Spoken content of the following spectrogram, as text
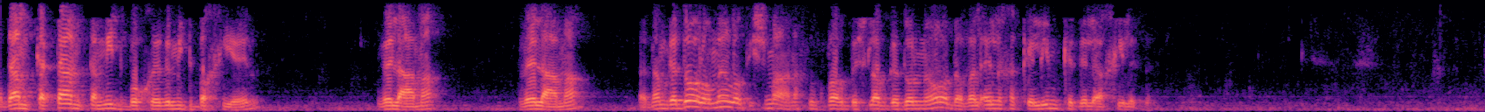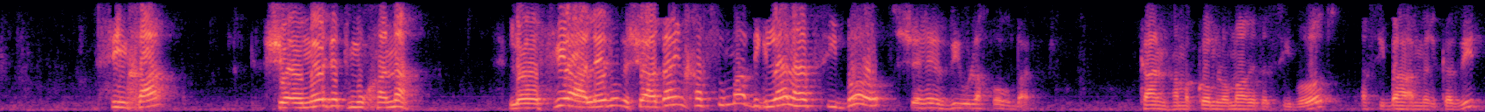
אדם קטן תמיד בוכה ומתבכיין, ולמה? ולמה? אדם גדול אומר לו, תשמע, אנחנו כבר בשלב גדול מאוד, אבל אין לך כלים כדי להכיל את זה. שמחה שעומדת מוכנה להופיע עלינו ושעדיין חסומה בגלל הסיבות שהביאו לחורבן. כאן המקום לומר את הסיבות, הסיבה המרכזית,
